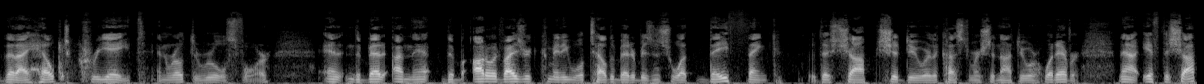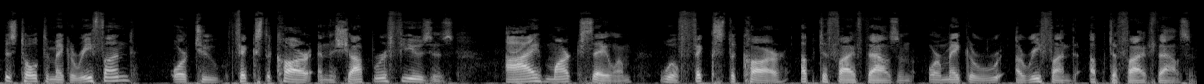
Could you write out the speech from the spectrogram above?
that I helped create and wrote the rules for. And the better, on the, the auto advisory committee will tell the Better Business what they think the shop should do or the customer should not do or whatever. Now, if the shop is told to make a refund or to fix the car and the shop refuses, I, Mark Salem, will fix the car up to 5000 or make a, re- a refund up to 5000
